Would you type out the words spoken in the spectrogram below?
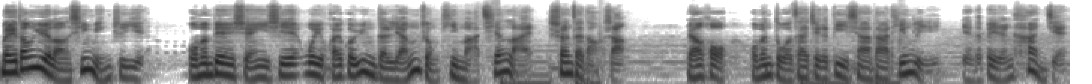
每当月朗星明之夜。我们便选一些未怀过孕的两种聘马牵来拴在岛上，然后我们躲在这个地下大厅里，免得被人看见。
